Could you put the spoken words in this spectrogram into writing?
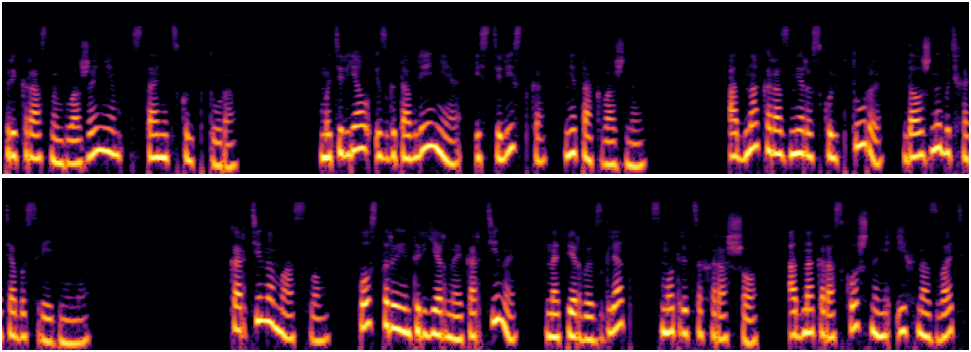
прекрасным вложением станет скульптура. Материал изготовления и стилистка не так важны. Однако размеры скульптуры должны быть хотя бы средними. Картина маслом. Постеры и интерьерные картины на первый взгляд смотрятся хорошо, однако роскошными их назвать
